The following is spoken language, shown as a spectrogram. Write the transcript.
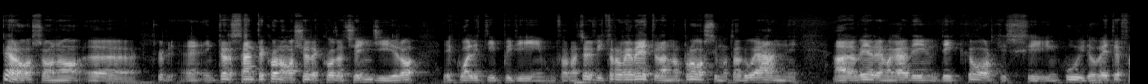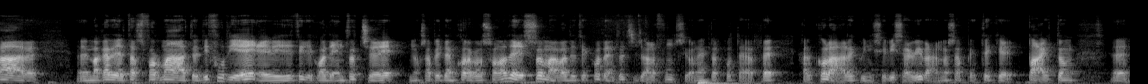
Però sono, eh, è interessante conoscere cosa c'è in giro e quali tipi di informazioni. Vi troverete l'anno prossimo, tra due anni ad avere magari dei, dei corsi in cui dovete fare magari del trasformato di Fourier e vedete che qua dentro c'è, non sapete ancora cosa sono adesso, ma vedete che qua dentro c'è già la funzione per poterle calcolare, quindi se vi serviranno sapete che Python eh,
